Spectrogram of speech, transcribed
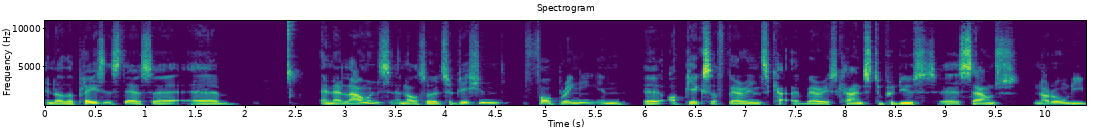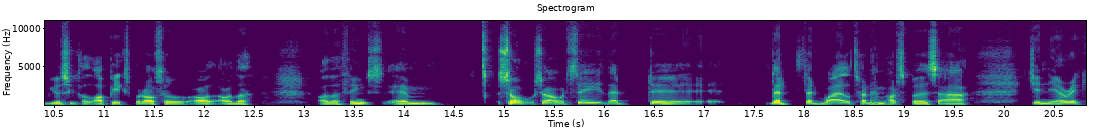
and other places, there's a, a an allowance and also a tradition for bringing in uh, objects of various various kinds to produce uh, sounds, not only musical objects but also other other things. Um, so, so I would say that. Uh, that that while Tottenham Hotspurs are generic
